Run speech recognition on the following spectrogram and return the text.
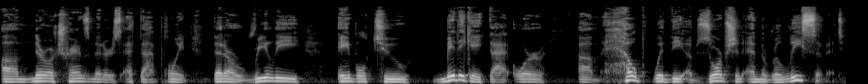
um, neurotransmitters at that point that are really able to mitigate that or um, help with the absorption and the release of it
